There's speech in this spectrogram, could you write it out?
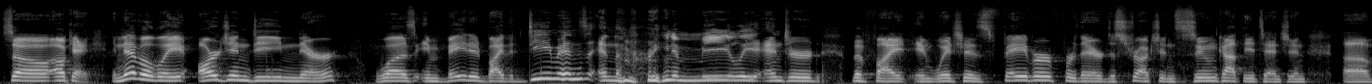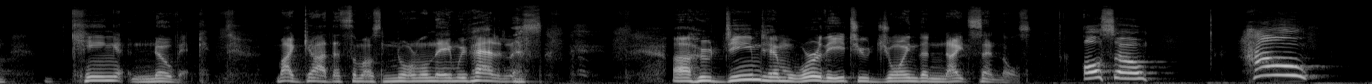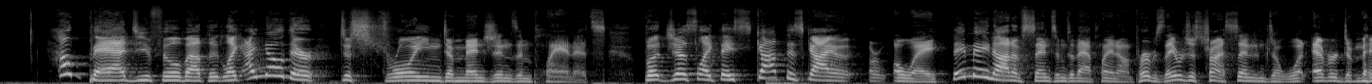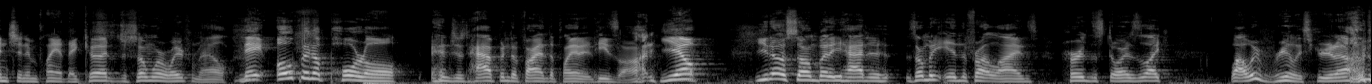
So okay, inevitably, Argent D'Nur was invaded by the demons, and the Marine immediately entered the fight, in which his favor for their destruction soon caught the attention of King Novik. My God, that's the most normal name we've had in this. Uh, who deemed him worthy to join the Night Sentinels. Also, how how bad do you feel about the like I know they're destroying dimensions and planets, But just like they got this guy away, they may not have sent him to that planet on purpose. They were just trying to send him to whatever dimension and planet they could. Just somewhere away from hell. They open a portal. And just happened to find the planet he's on. Yep. You know, somebody had to, somebody in the front lines heard the stories like, wow, we really screwed up.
